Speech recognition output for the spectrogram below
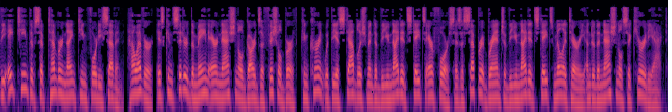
The 18th of September 1947, however, is considered the Maine Air National Guard's official birth, concurrent with the establishment of the United States Air Force as a separate branch of the United States military under the National Security Act.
